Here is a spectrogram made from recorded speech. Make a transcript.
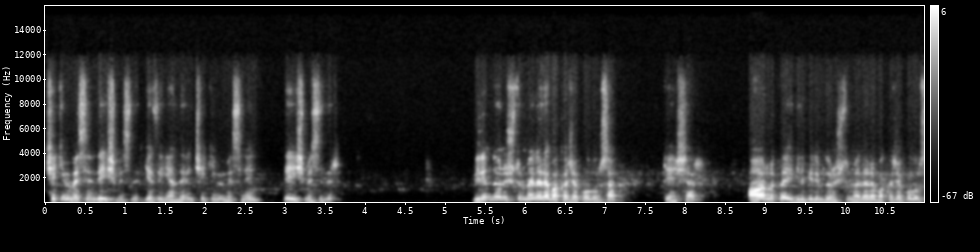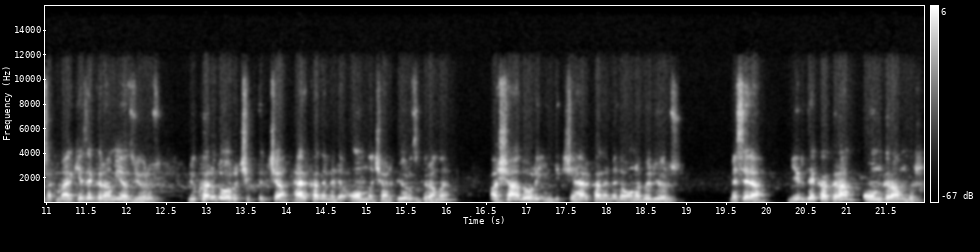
çekim ivmesinin değişmesidir. Gezegenlerin çekim ivmesinin değişmesidir. Birim dönüştürmelere bakacak olursak gençler ağırlıkla ilgili birim dönüştürmelere bakacak olursak merkeze gramı yazıyoruz. Yukarı doğru çıktıkça her kademede 10 ile çarpıyoruz gramı. Aşağı doğru indikçe her kademede 10'a bölüyoruz. Mesela 1 dekagram 10 gramdır.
